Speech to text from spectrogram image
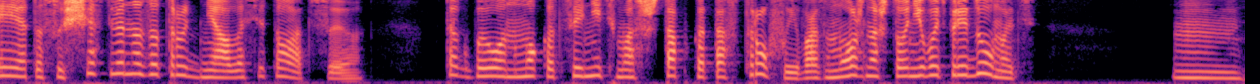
и это существенно затрудняло ситуацию. Так бы он мог оценить масштаб катастрофы и, возможно, что-нибудь придумать. «М -м,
